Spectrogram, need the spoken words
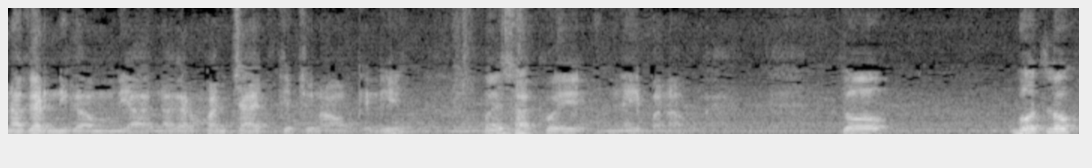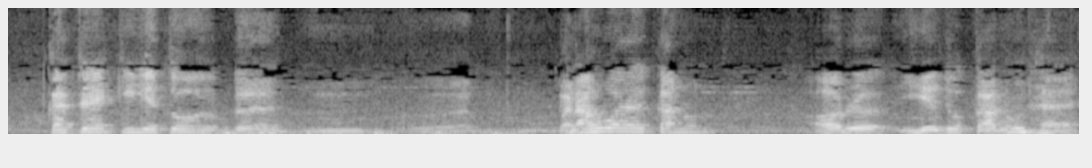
नगर निगम या नगर पंचायत के चुनाव के लिए वैसा कोई नहीं बना हुआ है। तो बहुत लोग कहते हैं कि ये तो बना हुआ है कानून। और ये जो कानून है,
